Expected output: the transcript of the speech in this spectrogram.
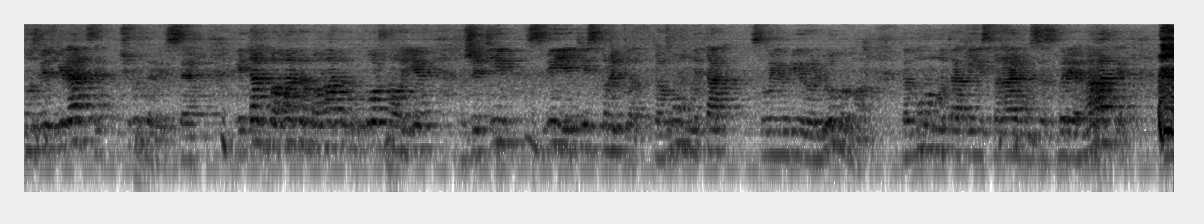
ну звідки це чудо і все. І так багато-багато у кожного є в житті свій якийсь приклад. Тому ми так свою віру любимо, тому ми так її стараємося зберігати, тому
